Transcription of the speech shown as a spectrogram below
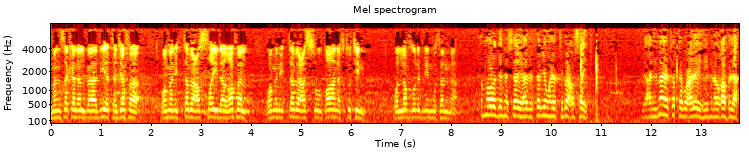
من سكن البادية جفا ومن اتبع الصيد غفل ومن اتبع السلطان افتتن. واللفظ لابن المثنى. ثم ورد النسائي هذا الترجمه وهي اتباع الصيد. يعني ما يترتب عليه من الغفلة.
